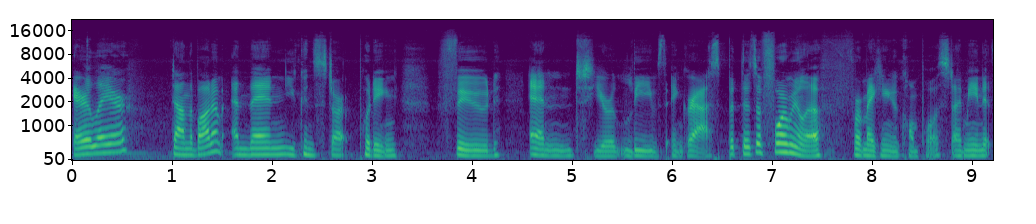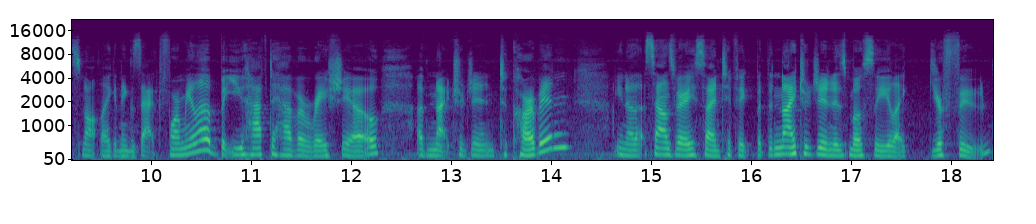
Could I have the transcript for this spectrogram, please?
air layer down the bottom and then you can start putting food and your leaves and grass. But there's a formula for making a compost. I mean, it's not like an exact formula, but you have to have a ratio of nitrogen to carbon. You know, that sounds very scientific, but the nitrogen is mostly like your food.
